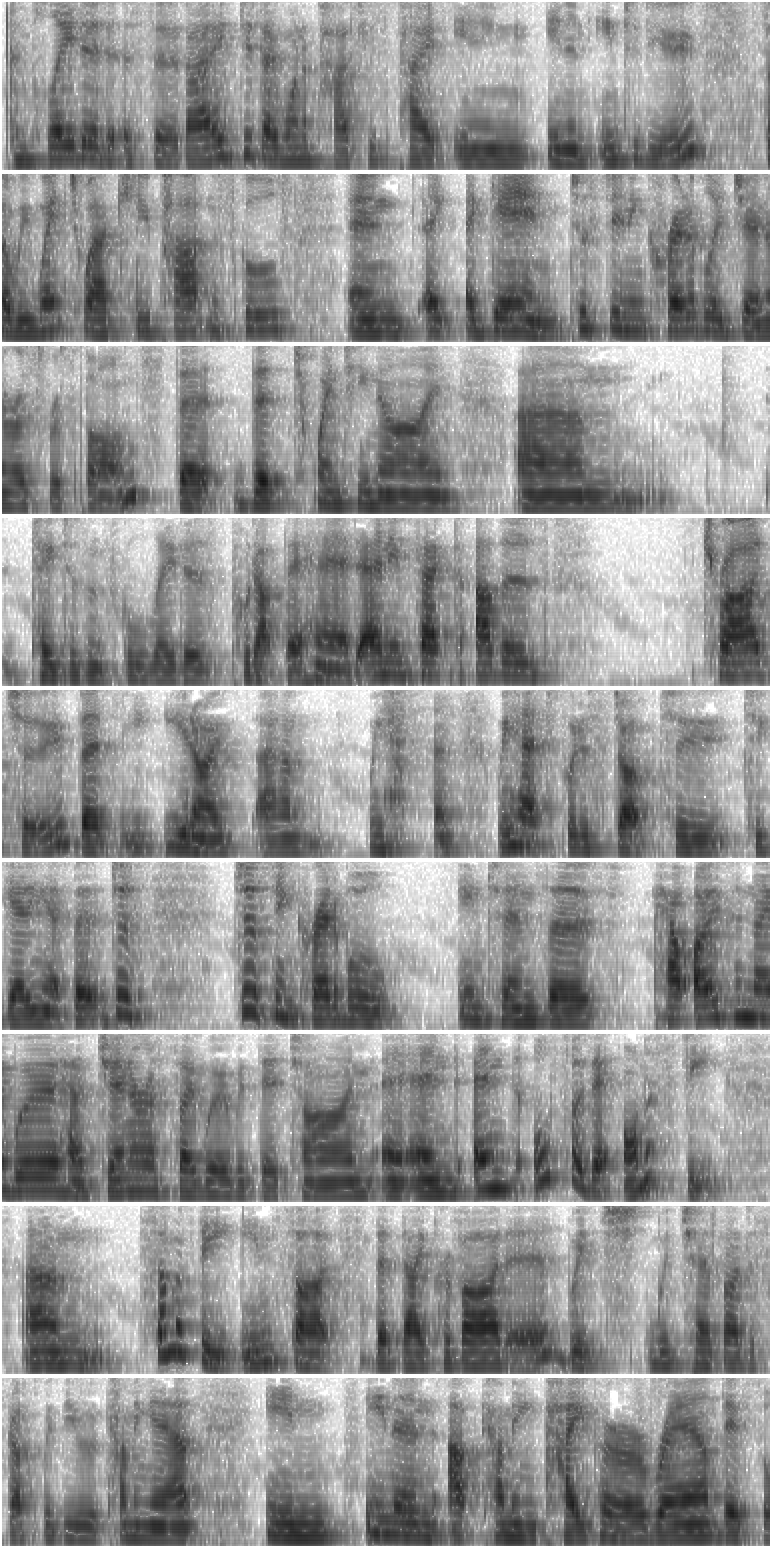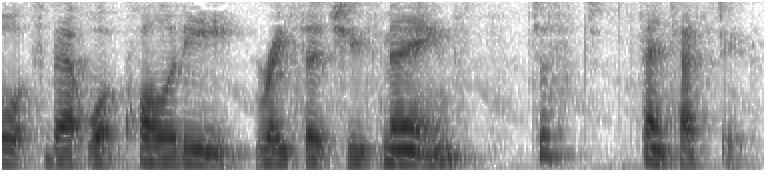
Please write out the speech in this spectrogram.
completed a survey, did they want to participate in, in an interview? So we went to our Q partner schools, and again, just an incredibly generous response that, that 29 um, teachers and school leaders put up their hand. And in fact, others tried to, but you know, um, we we had to put a stop to to getting it. But just just incredible in terms of how open they were, how generous they were with their time, and and also their honesty. Um, some of the insights that they provided, which which as I discussed with you, are coming out in in an upcoming paper around their thoughts about what quality research use means, just fantastic.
